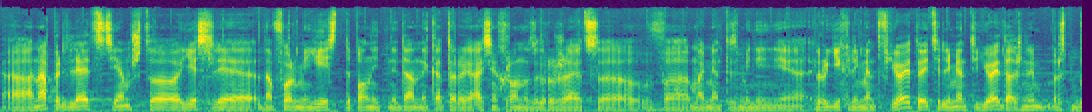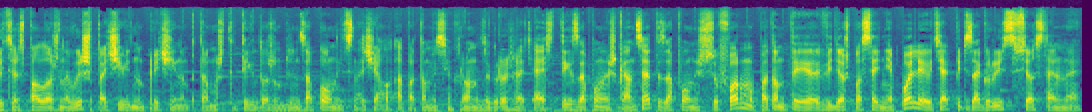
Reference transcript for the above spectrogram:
А, она определяется тем, что если на форме есть дополнительные данные, которые асинхронно загружаются в момент изменения других элементов UI, то эти элементы UI должны быть расположены выше по очевидным причинам, потому что ты их должен, блин, заполнить сначала, а потом асинхронно загружать. А если ты их заполнишь в конце, ты заполнишь всю форму, потом ты ведешь последнее поле, и у тебя перезагрузится все остальное.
